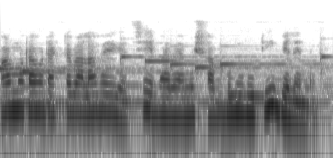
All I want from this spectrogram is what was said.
আমার মোটামুটি একটা বেলা হয়ে গেছে, এভাবে আমি সবগুলো রুটি বেলে নেব।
